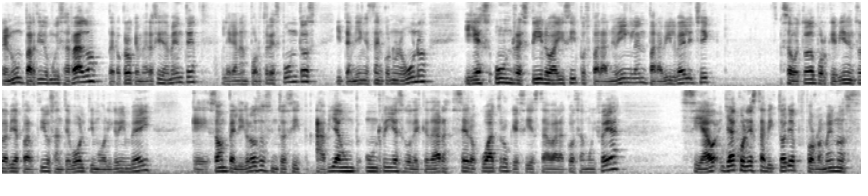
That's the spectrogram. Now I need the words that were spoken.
en un partido muy cerrado, pero creo que merecidamente, le ganan por 3 puntos y también están con 1-1. Y es un respiro ahí sí, pues para New England, para Bill Belichick, sobre todo porque vienen todavía partidos ante Baltimore y Green Bay que son peligrosos, entonces sí, había un, riesgo de quedar 0-4, que sí estaba la cosa muy fea. Si ya con esta victoria, pues por lo menos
